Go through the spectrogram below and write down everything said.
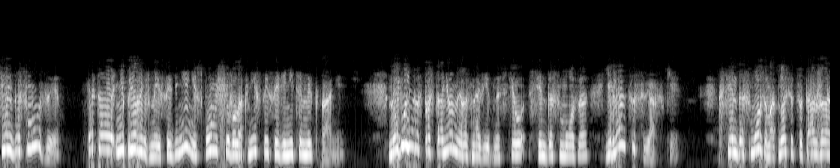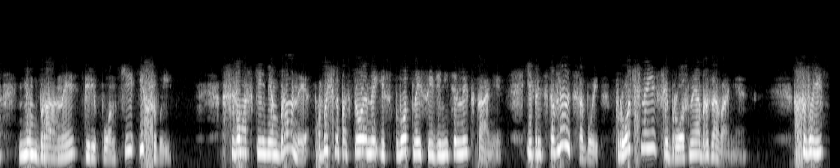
Синдесмозы – это непрерывные соединения с помощью волокнистой соединительной ткани. Наиболее распространенной разновидностью синдесмоза являются связки. К синдесмозам относятся также мембраны, перепонки и швы. Связки и мембраны обычно построены из плотной соединительной ткани и представляют собой прочные фиброзные образования. Швы –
